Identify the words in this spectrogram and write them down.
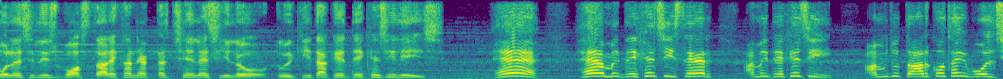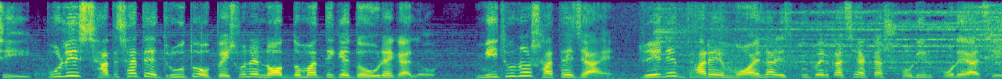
বলেছিলিস বস্তার এখানে একটা ছেলে ছিল, তুই কি তাকে দেখেছিলিস? হ্যাঁ হ্যাঁ আমি দেখেছি, স্যার। আমি দেখেছি। আমি তো তার কথাই বলছি। পুলিশ সাথে সাথে দ্রুত পেছনে নর্দমার দিকে দৌড়ে গেল। মিঠুনও সাথে যায়। ড্রেনের ধারে ময়লার স্তূপের কাছে একটা শরীর পড়ে আছে।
